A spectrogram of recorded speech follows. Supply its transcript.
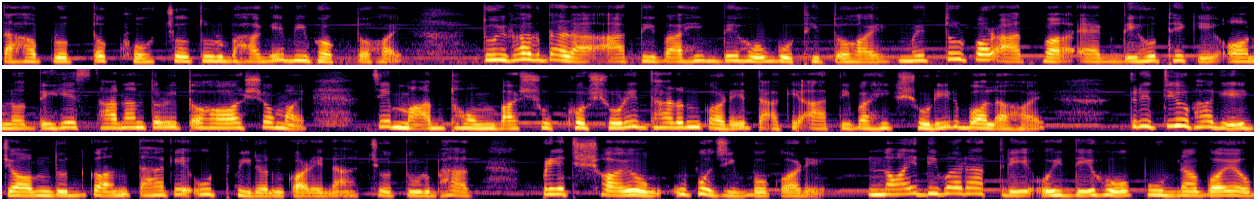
তাহা প্রত্যক্ষ চতুর্ভাগে বিভক্ত হয়। দুই ভাগ দ্বারা আতিবাহিক দেহ গঠিত হয়। মৃত্যুর পর আত্মা এক দেহ থেকে অন্য দেহে স্থানান্তরিত হওয়ার সময় যে মাধ্যম বা সূক্ষ্ম শরীর ধারণ করে তাকে আতিবাহিক শরীর বলা হয়। তৃতীয় ভাগে যমদূতগণ তাহাকে উৎপীড়ন করে না, চতুর্ভাগ প্রেত স্বয়ং উপজীব্য করে। নয় দিবারাত্রে ওই দেহ পূর্ণাবয়ব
